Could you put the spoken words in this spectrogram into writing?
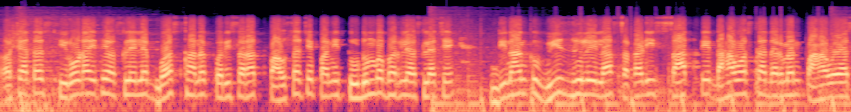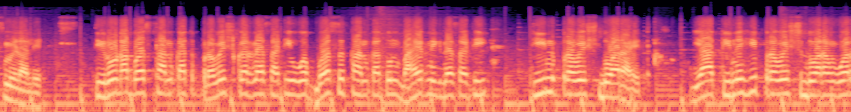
अशातच तिरोडा येथे असलेले बस स्थानक परिसरात पावसाचे पाणी तुडुंब भरले असल्याचे दिनांक वीस जुलैला सकाळी सात ते दहा वाजता दरम्यान पाहावयास मिळाले. तिरोडा बस स्थानकात प्रवेश करण्यासाठी व बस स्थानकातून बाहेर निघण्यासाठी तीन प्रवेशद्वार आहेत. या तीनही प्रवेशद्वारांवर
